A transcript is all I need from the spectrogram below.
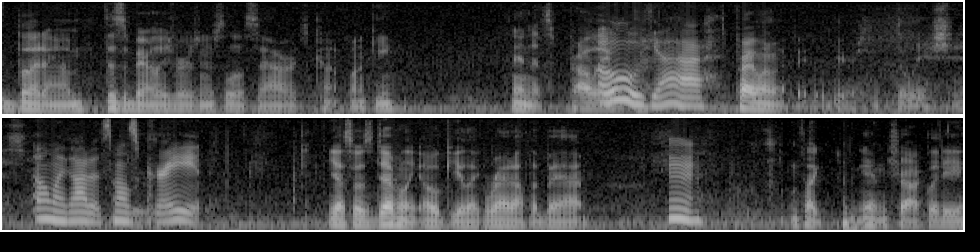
But um, this is a barrel aged version. It's a little sour. It's kind of funky, and it's probably Oh yeah. It's probably one of my favorite beers. Delicious. Oh my god, it smells great. Yeah, so it's definitely oaky, like right off the bat. Mm. It's like and chocolatey,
